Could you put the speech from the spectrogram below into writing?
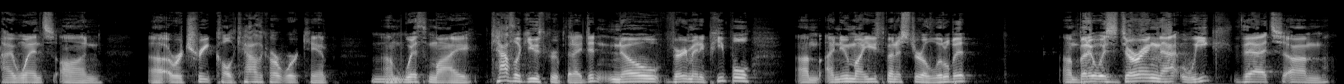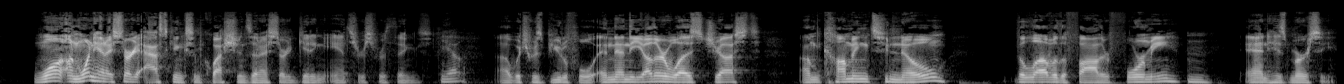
I went on uh, a retreat called Catholic Heart Work Camp um, mm. with my Catholic youth group that I didn't know very many people. Um, I knew my youth minister a little bit, um, but it was during that week that um, one, on one hand I started asking some questions and I started getting answers for things. Yeah, uh, which was beautiful. And then the other was just um, coming to know the love of the Father for me mm. and His mercy.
